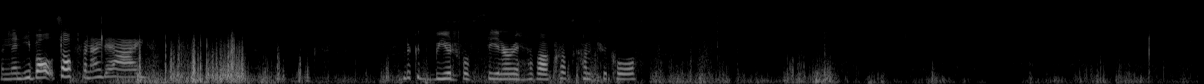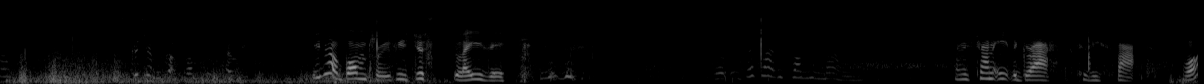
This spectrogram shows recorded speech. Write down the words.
And then he bolts off and I die. Look at the beautiful scenery of our cross country course. It's a good job we've got a bomb-proof pony. He's not bomb proof, he's just lazy. Well, just like this bomb in mine. And he's trying to eat the grass because he's fat. What?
